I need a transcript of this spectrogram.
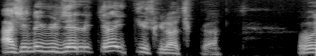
Ana shunda yuz ellik kilo ikki yuz kilo chiqqan. Bu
